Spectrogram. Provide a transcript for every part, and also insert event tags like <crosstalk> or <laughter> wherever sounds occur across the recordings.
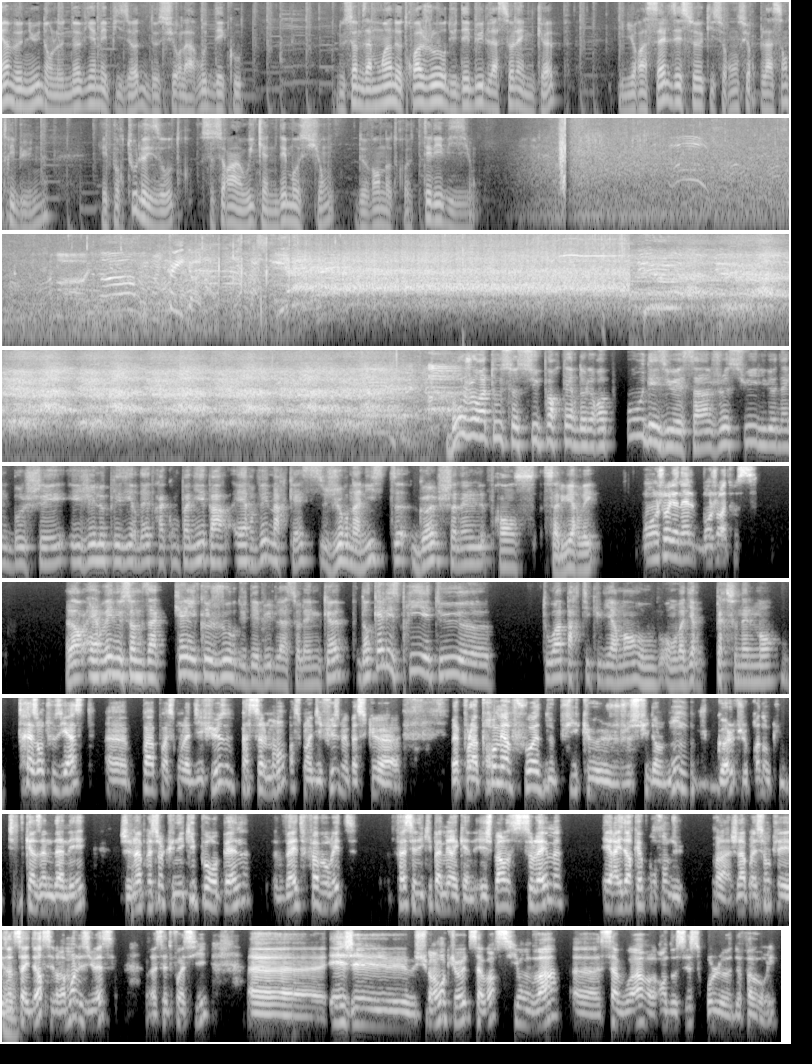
Bienvenue dans le neuvième épisode de Sur la route des coupes. Nous sommes à moins de trois jours du début de la Solheim Cup. Il y aura celles et ceux qui seront sur place en tribune, et pour tous les autres, ce sera un week-end d'émotion devant notre télévision. Bonjour à tous, supporters de l'Europe ou des USA. Je suis Lionel Baucher et j'ai le plaisir d'être accompagné par Hervé Marquez, journaliste Golf Channel France. Salut Hervé. Bonjour Lionel, bonjour à tous. Alors Hervé, nous sommes à quelques jours du début de la Solheim Cup. Dans quel esprit es-tu, euh, toi particulièrement, ou on va dire personnellement? Très enthousiaste, euh, pas parce qu'on la diffuse, pas seulement parce qu'on la diffuse, mais parce que euh, bah, pour la première fois depuis que je suis dans le monde du golf, je crois donc une petite quinzaine d'années, j'ai l'impression qu'une équipe européenne va être favorite face à l'équipe américaine. Et je parle Solheim et Ryder Cup confondus. Voilà, j'ai l'impression que les outsiders, c'est vraiment les US euh, cette fois-ci. Euh, et je suis vraiment curieux de savoir si on va euh, savoir endosser ce rôle de favori.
